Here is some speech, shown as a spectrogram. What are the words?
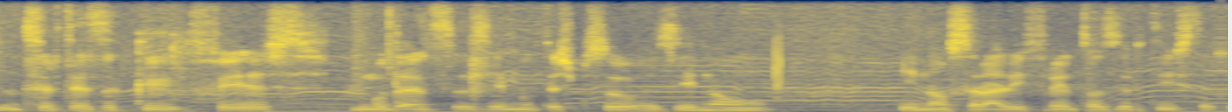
de certeza que fez mudanças em muitas pessoas e não, e não será diferente aos artistas.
